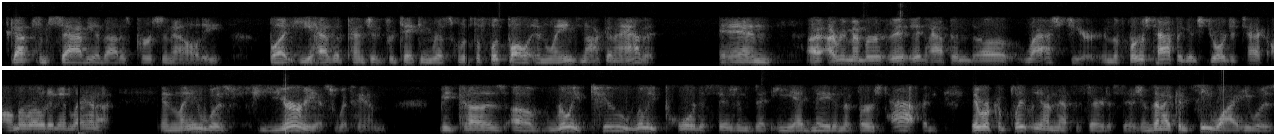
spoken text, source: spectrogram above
He's got some savvy about his personality, but he has a penchant for taking risks with the football, and Lane's not going to have it. And I, I remember it, it happened uh, last year in the first half against Georgia Tech on the road in Atlanta, and Lane was furious with him because of really two really poor decisions that he had made in the first half, and they were completely unnecessary decisions. And I can see why he was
